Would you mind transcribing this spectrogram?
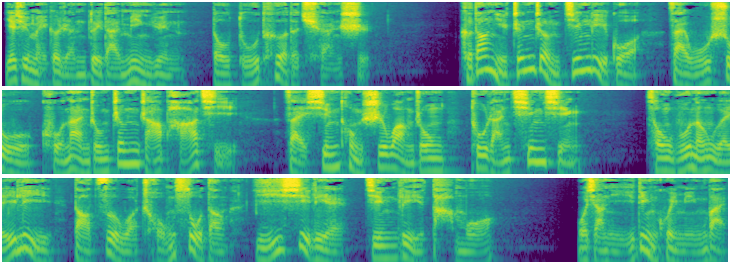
也许每个人对待命运都独特的诠释，可当你真正经历过在无数苦难中挣扎爬起，在心痛失望中突然清醒。从无能为力到自我重塑等一系列经历打磨，我想你一定会明白，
